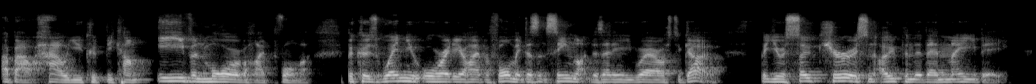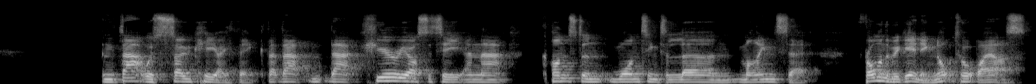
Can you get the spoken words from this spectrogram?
about how you could become even more of a high performer. Because when you're already a high performer, it doesn't seem like there's anywhere else to go. But you were so curious and open that there may be and that was so key i think that that that curiosity and that constant wanting to learn mindset from the beginning not taught by us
